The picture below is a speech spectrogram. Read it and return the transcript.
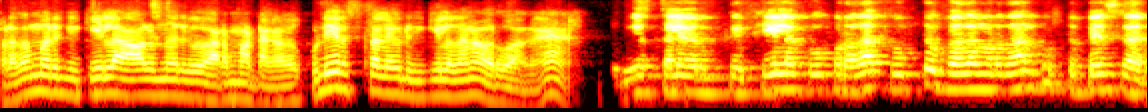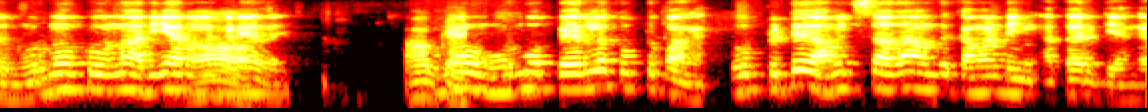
பிரதமருக்கு கீழே ஆளுநர்கள் வரமாட்டாங்க. குடியரசுத் தலைவருக்கு கீழே தானே வருவாங்க? குடியரசுத் தலைவருக்கு கீழே கூப்பிடுறதா கூப்பிட்டு பிரதமர் தான் கூப்பிட்டு பேசுறாரு. முர்முவுக்கு ஒன்றும் அதிகாரம். கிடையாது. முர்மு பேர்ல கூப்பிட்டுப்பாங்க. கூப்பிட்டுட்டு அமித்ஷா தான் வந்து கமாண்டிங் அத்தாரிட்டி அங்க.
